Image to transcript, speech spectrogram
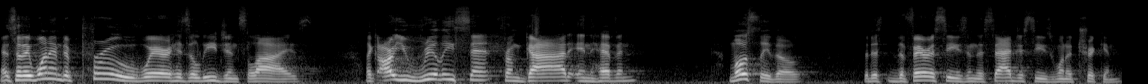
And so they want him to prove where his allegiance lies. Like, are you really sent from God in heaven? Mostly, though, the, the Pharisees and the Sadducees want to trick him.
